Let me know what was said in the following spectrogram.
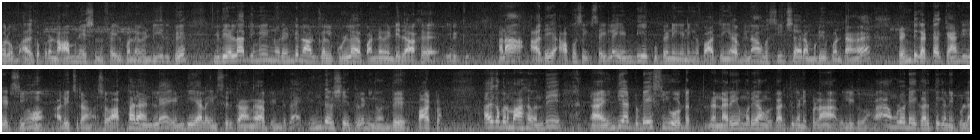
வரும். அதுக்கப்புறம் நாமினேஷன் ஃபைல் பண்ண வேண்டியிருக்கு. இது எல்லாத்தையுமே இன்னும் ரெண்டு நாட்களுக்குள்ளே பண்ண வேண்டியதாக இருக்குது ஆனால் அதே ஆப்போசிட் சைடில் என்டிஏ கூட்டணிங்க நீங்கள் பார்த்தீங்க அப்படின்னா அவங்க சீட் ஷேரை முடிவு பண்ணிட்டாங்க. ரெண்டு கட்ட கேண்டிடேட்ஸையும் அறிவிச்சிட்டாங்க. So upper handle NDA alliance இருக்காங்க அப்படின்றத இந்த விஷயத்தில் நீங்கள் வந்து பார்க்கலாம். அதுக்கப்புறமாக வந்து இந்தியா டுடே சி ஓட்டர் நிறைய முறை அவங்க கருத்து கணிப்புலாம் வெளியிடுவாங்க. அவங்களுடைய கருத்து கணிப்பில்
